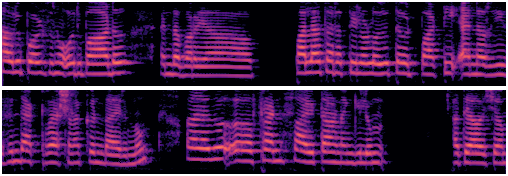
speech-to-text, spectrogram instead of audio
ആ ഒരു പേഴ്സൺ ഒരുപാട് എന്താ പറയുക പലതരത്തിലുള്ള ഒരു തേർഡ് പാർട്ടി എനർജീസിന്റെ അട്രാക്ഷനൊക്കെ ഉണ്ടായിരുന്നു. അതായത് ഫ്രണ്ട്സ് ആയിട്ടാണെങ്കിലും അത്യാവശ്യം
